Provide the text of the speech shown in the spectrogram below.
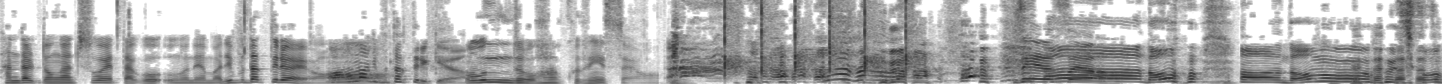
한 달 동안 수고했다고 응원의 한마디 부탁드려요. 어, 한마디 부탁드릴게요. 오늘도 화 고생했어요. 고생하셨어요. 아, 너무, 어, 너무 좋은,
